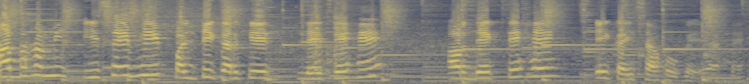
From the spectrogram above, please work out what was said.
अब हम इसे भी पलटी करके लेते हैं और देखते हैं ये कैसा हो गया है।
